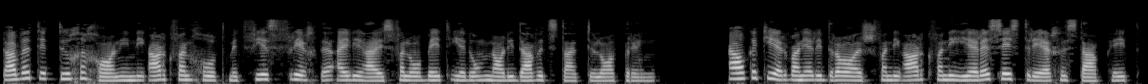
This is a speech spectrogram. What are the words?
David het toegegaan in die ark van God met feestvreugde uit die huis van Obed Edom naar die Davidstad te laat brengen. Elke keer wanneer die draers van die ark van die Heere ses tree gestap het,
